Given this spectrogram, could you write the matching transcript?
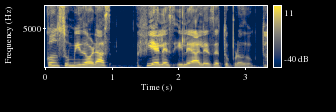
consumidoras fieles y leales de tu producto.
